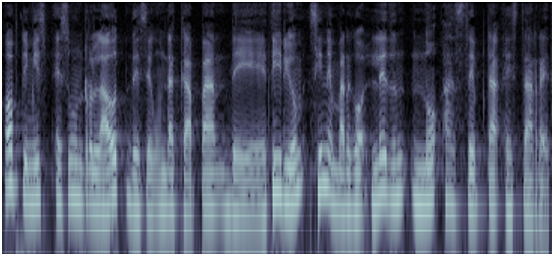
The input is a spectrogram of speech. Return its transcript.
Optimism es un rollout de segunda capa de Ethereum, sin embargo, Ledon no acepta esta red,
